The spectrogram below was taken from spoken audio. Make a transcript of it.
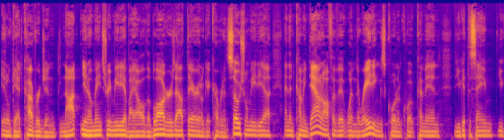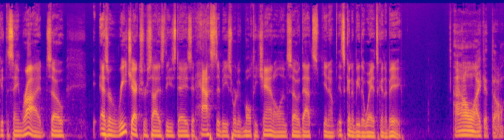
It'll get coverage in not you know mainstream media by all the bloggers out there. It'll get covered in social media. And then coming down off of it when the ratings quote unquote come in you get the same you get the same ride. So as a reach exercise these days, it has to be sort of multi-channel, and so that's you know it's going to be the way it's going to be. I don't like it though.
